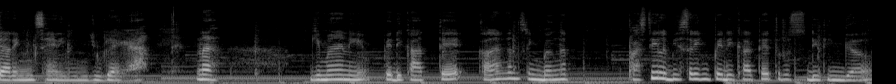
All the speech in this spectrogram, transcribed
sharing-sharing juga ya. Nah, gimana nih PDKT? Kalian kan sering banget, pasti lebih sering PDKT terus ditinggal.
